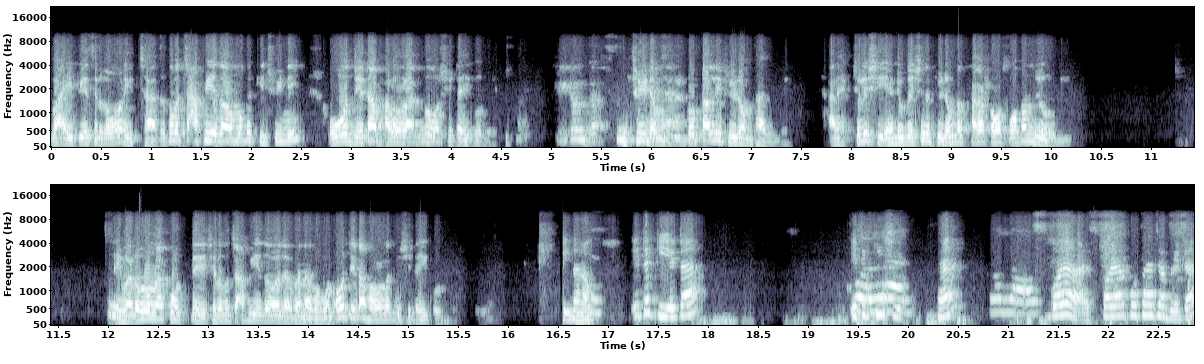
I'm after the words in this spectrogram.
বা আইপিএস এরকম আমার ইচ্ছা আছে। তবে চাপিয়ে দেওয়ার মতো কিছুই নেই। ও যেটা ভালো লাগবে ও সেটাই করবে। ফ্রিডম ফ্রিডম টোটালি ফ্রিডম থাকবে। আর অ্যাকচুয়ালি সেই এডুকেশনে ফ্রিডমটা থাকা সবার প্রথম জরুরি। এবার না করতে সেটা তো চাপিয়ে দেওয়া যাবে না কখন। ও যেটা ভালো লাগবে সেটাই করবে। এটা কি এটা? এটা কি হ্যাঁ? স্কয়ার স্কয়ার কোথায় যাবে এটা?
